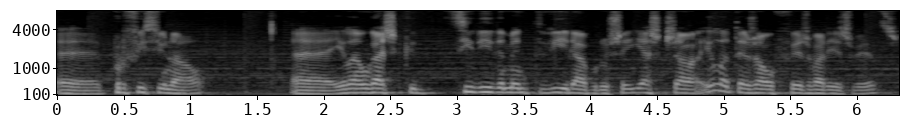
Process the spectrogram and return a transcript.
eh, profissional. Eh, ele é um gajo que decididamente vira à bruxa e acho que já, ele até já o fez várias vezes.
